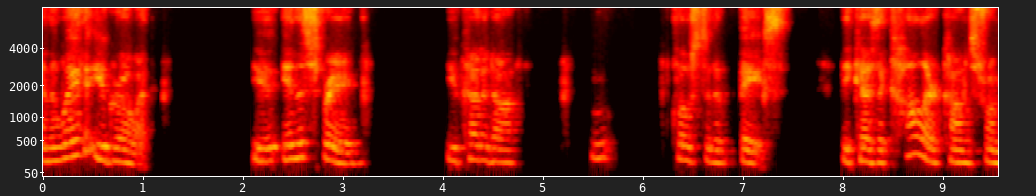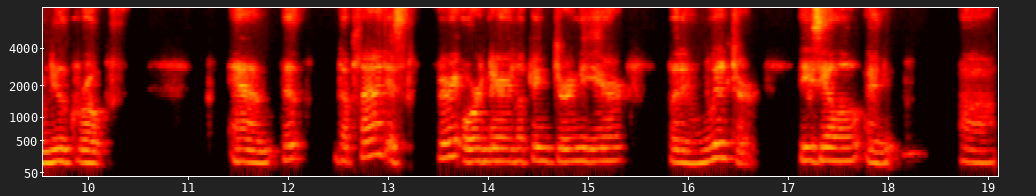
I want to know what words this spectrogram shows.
And the way that you grow it, you in the spring, you cut it off close to the base because the color comes from new growth. And the, the plant is very ordinary looking during the year, but in winter, these yellow and uh,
